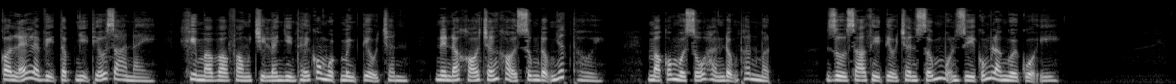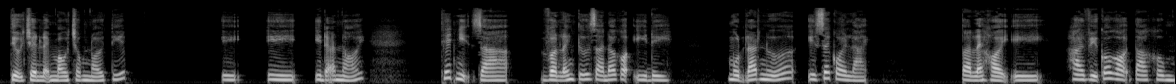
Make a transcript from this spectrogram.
có lẽ là vị tập nhị thiếu gia này, khi mà vào phòng chỉ là nhìn thấy có một mình tiểu trần, nên đã khó tránh khỏi xung động nhất thời, mà có một số hành động thân mật. Dù sao thì tiểu trần sớm muộn gì cũng là người của y. Tiểu trần lại mau chóng nói tiếp. Y y y đã nói. Thiết nhị gia và lãnh tứ gia đã gọi y đi. Một lát nữa y sẽ quay lại. Ta lại hỏi y hai vị có gọi ta không?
